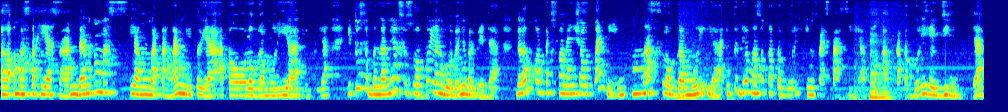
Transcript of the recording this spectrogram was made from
uh, emas perhiasan dan emas yang batangan gitu ya atau logam mulia gitu ya itu sebenarnya sesuatu yang dua-duanya berbeda. Dalam konteks financial planning emas logam mulia itu dia masuk kategori investasi atau hmm. kategori hedging ya.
